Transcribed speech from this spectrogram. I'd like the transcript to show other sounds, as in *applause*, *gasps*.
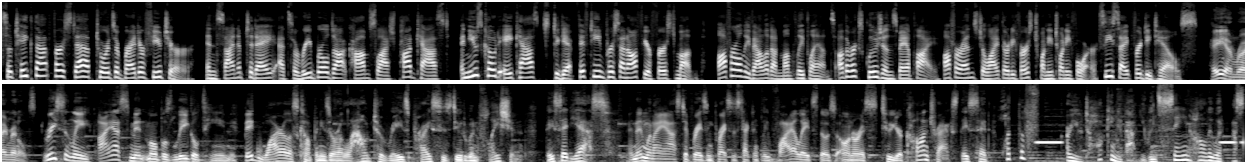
So take that first step towards a brighter future and sign up today at cerebral.com slash podcast and use code ACasts to get 15% off your first month. Offer only valid on monthly plans. Other exclusions may apply. Offer ends July 31st, 2024. See site for details. Hey, I'm Ryan Reynolds. Recently, I asked Mint Mobile's legal team if big wireless companies are allowed to raise prices due to inflation. They said yes. And then when I asked if raising prices technically violates those onerous two year contracts, they said, What the f are you talking about, you insane Hollywood ass?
